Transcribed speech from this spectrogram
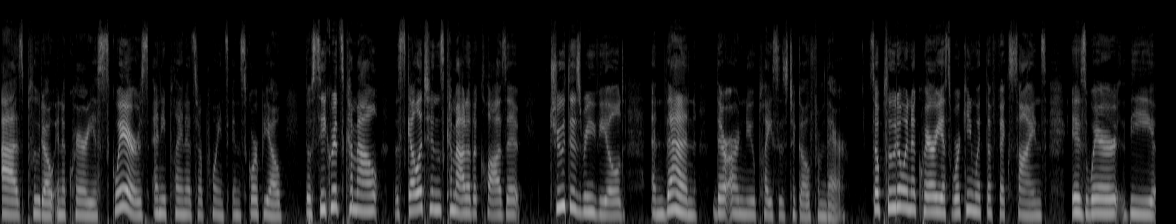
as Pluto in Aquarius squares any planets or points in Scorpio. Those secrets come out, the skeletons come out of the closet, truth is revealed, and then there are new places to go from there. So, Pluto in Aquarius working with the fixed signs is where the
